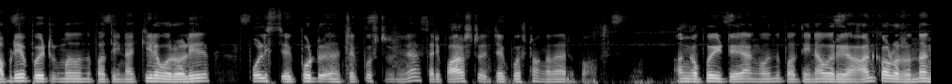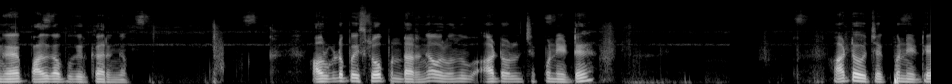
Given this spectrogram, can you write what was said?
அப்படியே போயிட்டுருக்கும்போது வந்து பார்த்தீங்கன்னா, கீழே ஒரு வழியே போலீஸ் செக் போட்டு செக் போஸ்ட் இருக்குங்க. சாரி ஃபாரஸ்ட் செக் போஸ்ட்டும் அங்கே தான் இருக்கும். அங்கே போயிட்டு அங்கே வந்து பார்த்தீங்கன்னா, ஒரு ஆண் காவலர் வந்து அங்கே பாதுகாப்புக்கு இருக்காருங்க. அவர்கிட்ட போய் ஸ்லோ பண்ணுறாருங்க அவர் வந்து ஆட்டோவில் செக் பண்ணிவிட்டு ஆட்டோவை செக் பண்ணிவிட்டு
